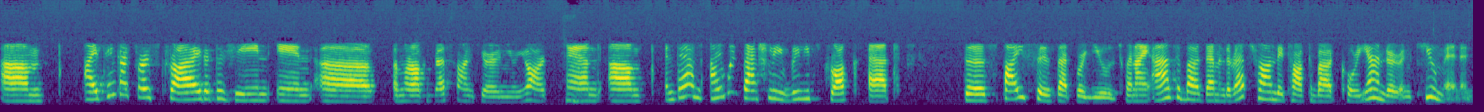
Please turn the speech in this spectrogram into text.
Um, I think I first tried a tagine in uh, a Moroccan restaurant here in New York, mm-hmm. and um, and then I was actually really struck at the spices that were used. When I asked about them in the restaurant, they talked about coriander and cumin and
